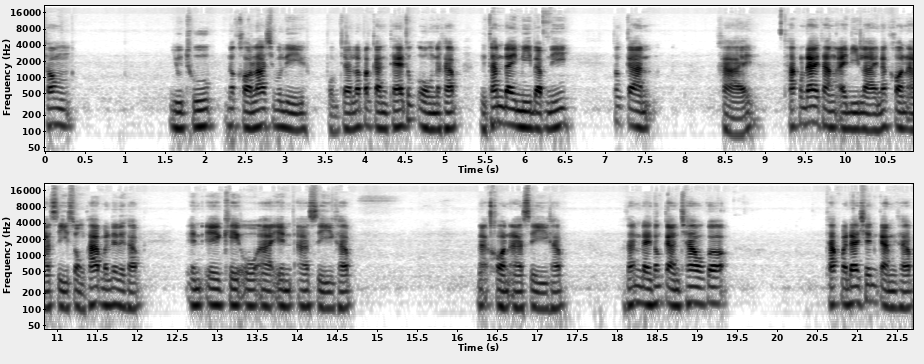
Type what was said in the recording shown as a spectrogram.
ช่อง YouTube นครราชบุรี ผมจะรับประกันแท้ทุกองค์นะครับ หรือท่านใดมีแบบนี้ต้องการขายทักได้ทาง ID Line นคร RC ส่งภาพมาได้เลยครับ N A K O R N R C ครับนคร RC ครับ ท่านใดต้องการเช่าก็ทักมาได้เช่นกันครับ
